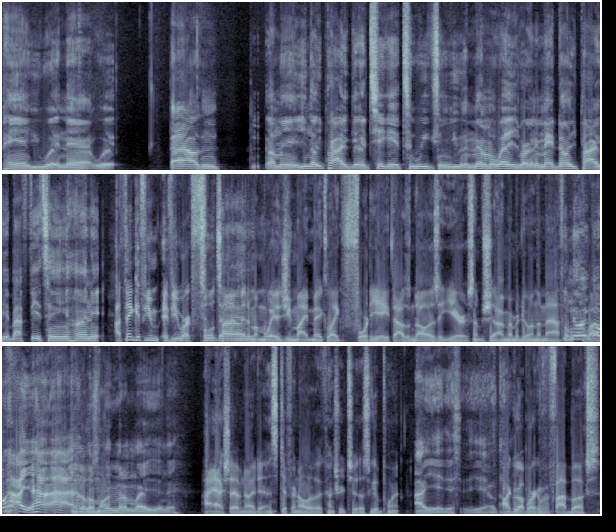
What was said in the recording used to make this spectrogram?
paying you what now? What thousand? I mean, you know, you probably get a ticket two weeks and you in minimum wage working at McDonald's. You probably get about fifteen hundred. I think if you if you work full time minimum wage, you might make like forty eight thousand dollars a year or some shit. I remember doing the math. A, You know, a it while go back. higher. How, how, Maybe a little more. minimum wage in there? I actually have no idea. It's different all over the country too. That's a good point. Oh yeah, this yeah. Okay. I grew up working for five bucks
